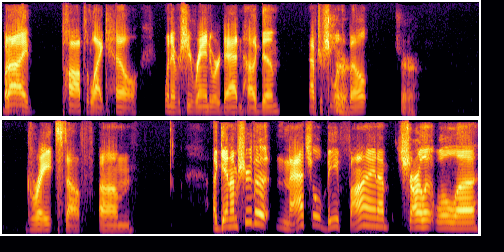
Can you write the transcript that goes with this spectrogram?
but I popped like hell whenever she ran to her dad and hugged him after she won the belt. Sure. Great stuff. Um, again, I'm sure the match will be fine. i Charlotte will,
